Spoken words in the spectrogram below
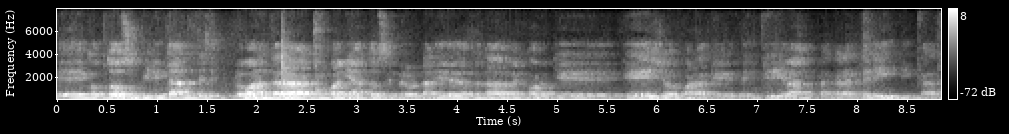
eh, con todos sus militantes, lo van a estar acompañándose, pero nadie hace nada mejor que, que ellos para que describan las características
